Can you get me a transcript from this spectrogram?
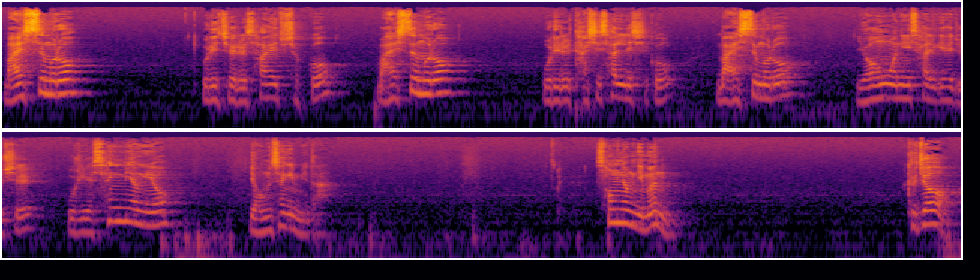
말씀으로 우리 죄를 사해 주셨고 말씀으로 우리를 다시 살리시고 말씀으로 영원히 살게 해 주실 우리의 생명이요 영생입니다. 성령님은 그저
